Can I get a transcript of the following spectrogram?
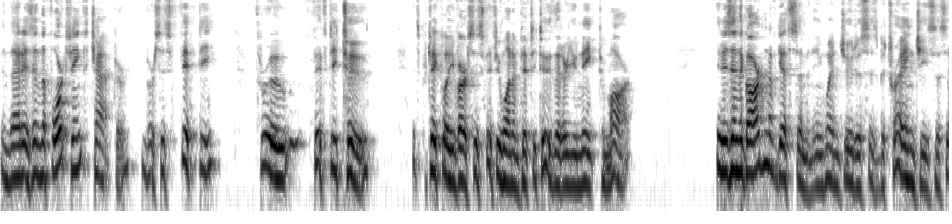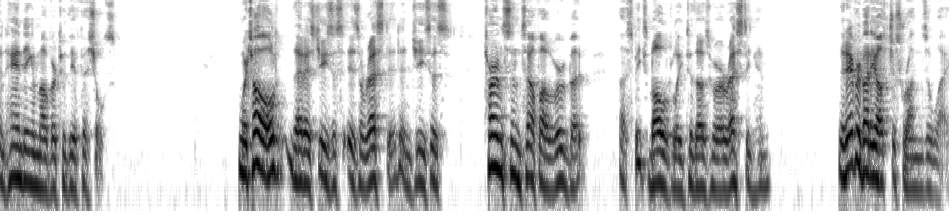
and that is in the 14th chapter, verses 50 through 52. It's particularly verses 51 and 52 that are unique to Mark. It is in the Garden of Gethsemane when Judas is betraying Jesus and handing him over to the officials. We're told that as Jesus is arrested and Jesus turns himself over but uh, speaks boldly to those who are arresting him, that everybody else just runs away.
